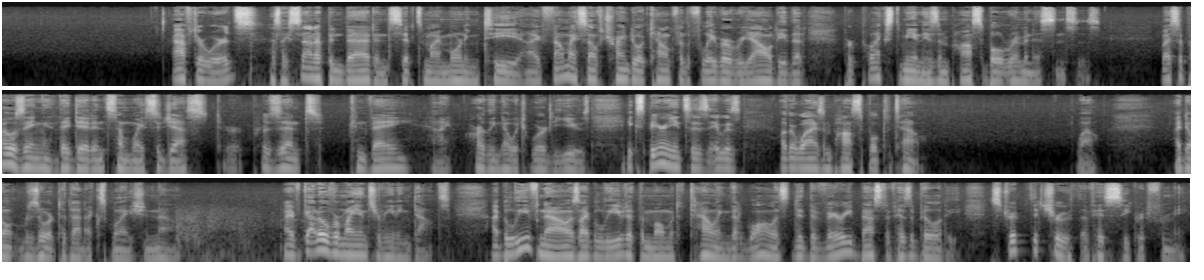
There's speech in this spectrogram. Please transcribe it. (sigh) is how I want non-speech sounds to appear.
Afterwards, as I sat up in bed and sipped my morning tea, I found myself trying to account for the flavor of reality that perplexed me in his impossible reminiscences, by supposing they did in some way suggest or present, convey, I hardly know which word to use, experiences it was otherwise impossible to tell. Well, I don't resort to that explanation now. I have got over my intervening doubts. I believe now, as I believed at the moment of telling, that Wallace did the very best of his ability, stripped the truth of his secret from me.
